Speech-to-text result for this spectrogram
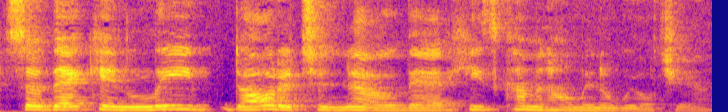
so that can lead daughter to know that he's coming home in a wheelchair.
